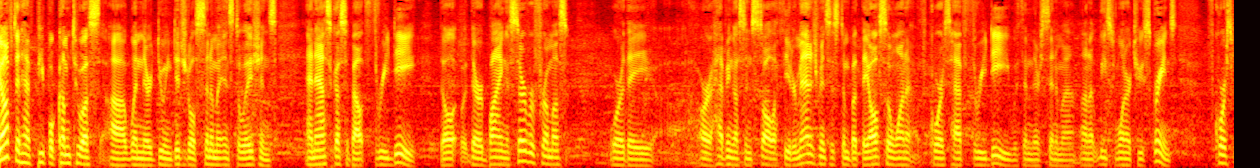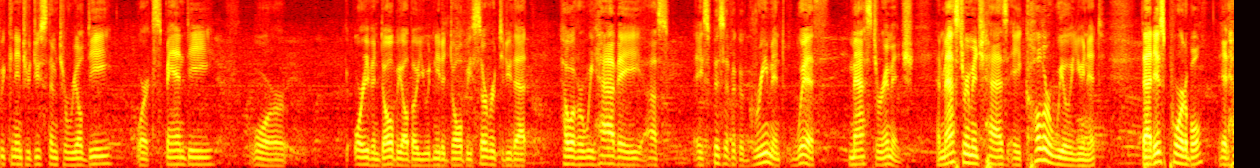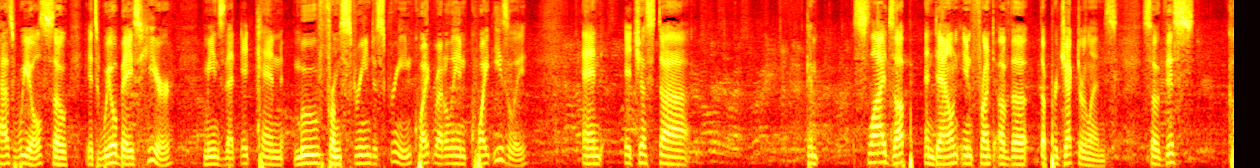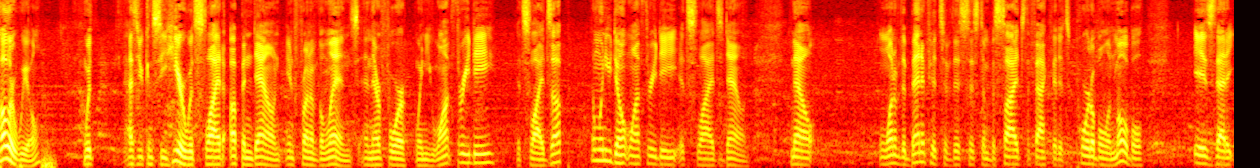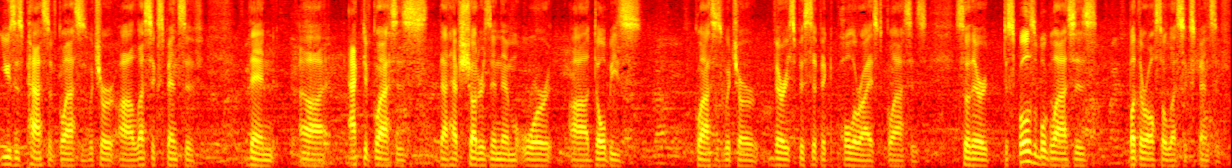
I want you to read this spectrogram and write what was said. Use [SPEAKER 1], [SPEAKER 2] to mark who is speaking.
[SPEAKER 1] We often have people come to us uh, when they're doing digital cinema installations and ask us about 3D. They'll, they're buying a server from us or they are having us install a theater management system, but they also want to, of course, have 3D within their cinema on at least one or two screens. Of course, we can introduce them to RealD or XpanD or, or even Dolby, although you would need a Dolby server to do that. However, we have a, a, a specific agreement with Master Image. And Master Image has a color wheel unit that is portable. It has wheels, so its wheelbase here means that it can move from screen to screen quite readily and quite easily. And it just uh, slides up and down in front of the, the projector lens. So this color wheel, as you can see here, would slide up and down in front of the lens. And therefore, when you want 3D, it slides up. And when you don't want 3D, it slides down. Now, one of the benefits of this system, besides the fact that it's portable and mobile, is that it uses passive glasses, which are uh, less expensive than uh, active glasses that have shutters in them or uh, Dolby's glasses, which are very specific polarized glasses. So they're disposable glasses, but they're also less expensive.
